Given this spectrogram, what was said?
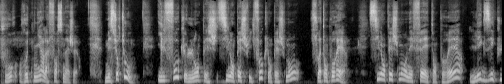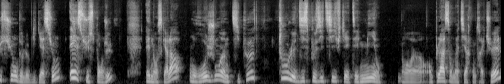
pour retenir la force majeure. Mais surtout, il faut que l'empêchement soit temporaire. Si l'empêchement en effet est temporaire, l'exécution de l'obligation est suspendue. Et dans ce cas-là, on rejoint un petit peu tout le dispositif qui a été mis en, en, place en matière contractuelle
